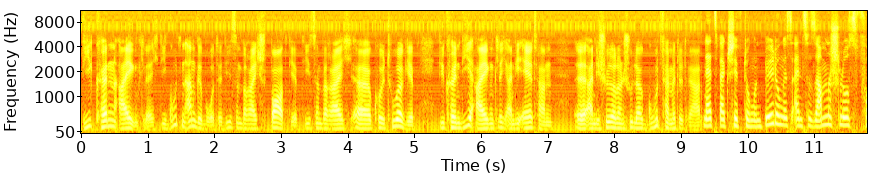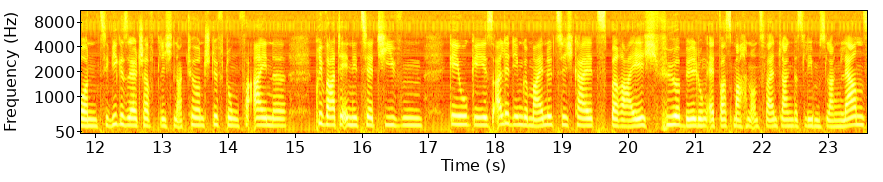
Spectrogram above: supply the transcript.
wie können eigentlich die guten Angebote, die es im Bereich Sport gibt, die es im Bereich äh, Kultur gibt, wie können die eigentlich an die Eltern äh, an die Schülerinnen und Schüler gut vermittelt werden. Netzwerk Stiftung und Bildung ist ein Zusammenschluss von zivilgesellschaftlichen Akteuren, Stiftungen, Vereine, private Initiativen, GOGs, alle, die im Gemeinnützigkeitsbereich für Bildung etwas machen, und zwar entlang des lebenslangen Lernens.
